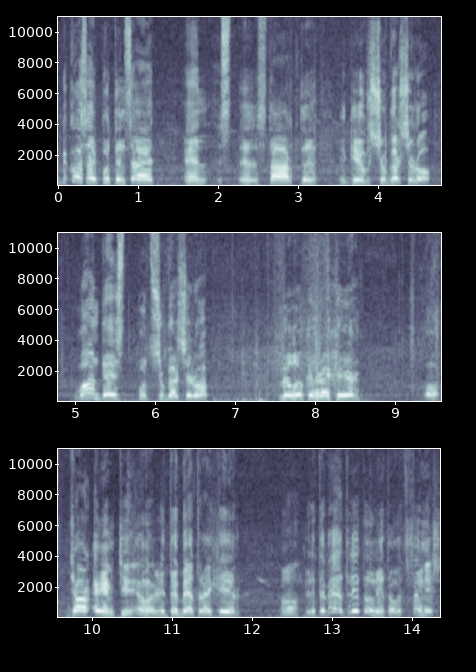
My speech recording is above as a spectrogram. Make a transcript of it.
because I put inside and st- uh, start uh, give sugar syrup. One day put sugar syrup. We're looking right here. Oh, jar empty. Oh, little bit right here. Oh, little bit, little, little. It's finished.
